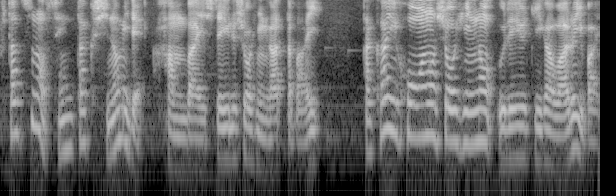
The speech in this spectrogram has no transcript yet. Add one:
2つの選択肢のみで販売している商品があった場合、高い方の商品の売れ行きが悪い場合、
